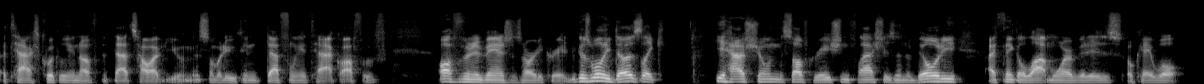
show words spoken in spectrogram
attacks quickly enough that that's how i view him as somebody who can definitely attack off of off of an advantage that's already created because while he does like he has shown the self creation flashes and ability. I think a lot more of it is okay. Well,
